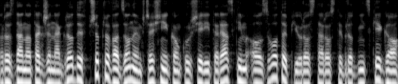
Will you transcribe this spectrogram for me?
Rozdano także nagrody w przeprowadzonym wcześniej konkursie literackim o Złote Pióro Starosty Brodnickiego.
